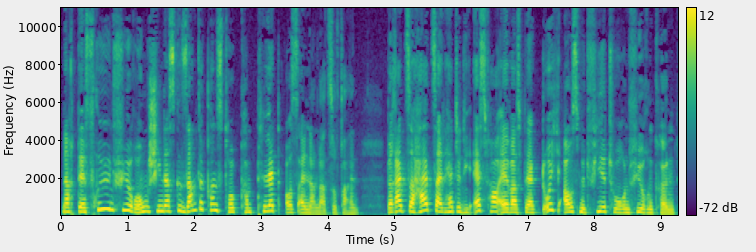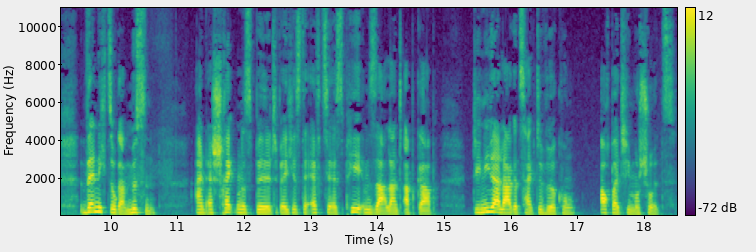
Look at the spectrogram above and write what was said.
Nach der frühen Führung schien das gesamte Konstrukt komplett auseinanderzufallen. Bereits zur Halbzeit hätte die SV Elversberg durchaus mit vier Toren führen können, wenn nicht sogar müssen. Ein erschreckendes Bild, welches der FCSP im Saarland abgab. Die Niederlage zeigte Wirkung auch bei Timo Schulz.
